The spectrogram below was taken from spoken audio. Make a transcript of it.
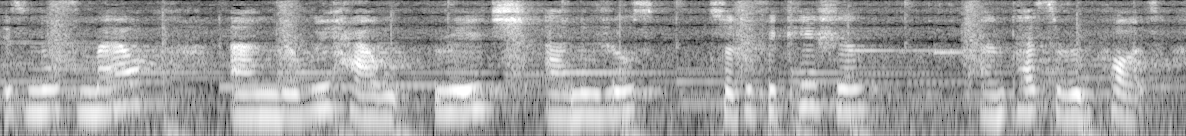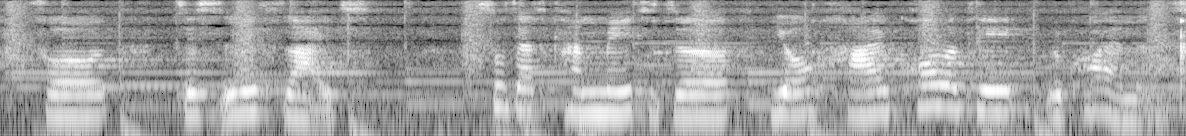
It's no smell and we have REACH and RoHS certification and test report for this leaf light so that can meet the your high quality requirements.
